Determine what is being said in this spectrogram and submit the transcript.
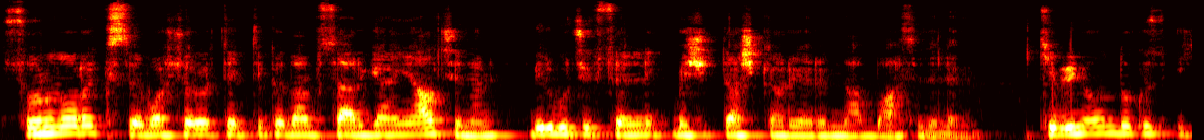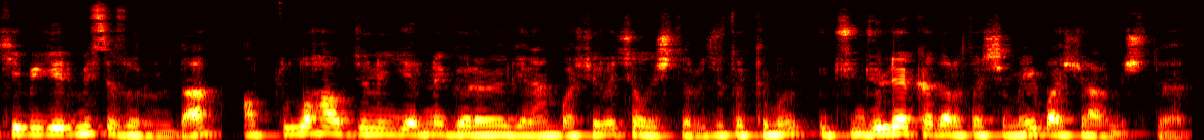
Son olarak ise başarılı teknik adam Sergen Yalçın'ın 1,5 senelik Beşiktaş kariyerinden bahsedelim. 2019-2020 sezonunda Abdullah Avcı'nın yerine göreve gelen başarılı çalıştırıcı takımın 3. kadar taşımayı başarmıştı.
